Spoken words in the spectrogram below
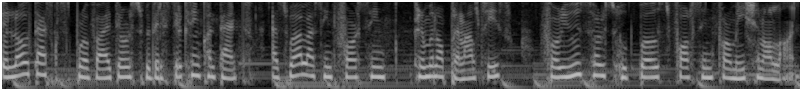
The law tasks providers with restricting content as well as enforcing criminal penalties for users who post false information online.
